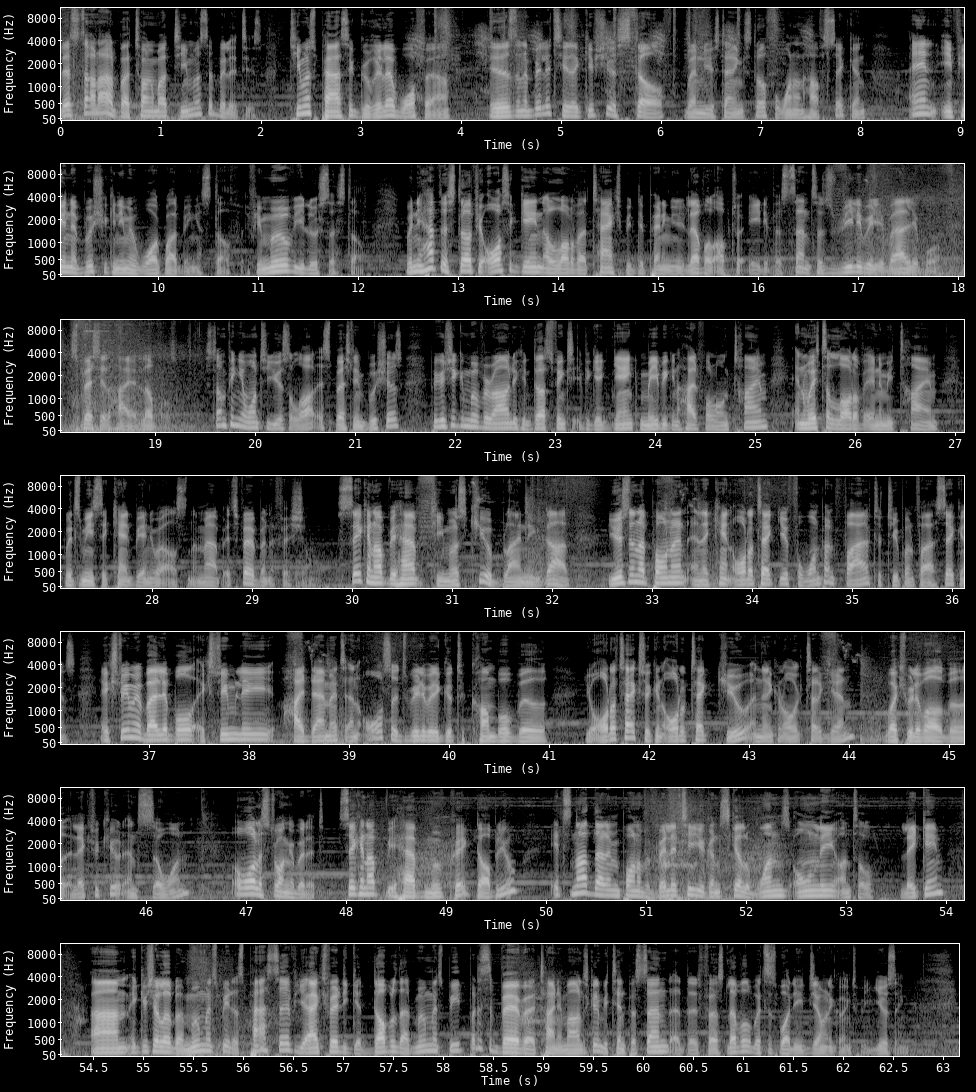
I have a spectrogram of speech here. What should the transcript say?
Let's start out by talking about Teemo's abilities. Teemo's passive Guerrilla Warfare is an ability that gives you a stealth when you're standing still for one and a half second and if you're in a bush, you can even walk while being a stealth. If you move, you lose the stealth. When you have the stealth, you also gain a lot of attack speed depending on your level up to 80%, so it's really, really valuable, especially at higher levels. Something you want to use a lot, especially in bushes, because you can move around, you can dodge things, if you get ganked, maybe you can hide for a long time, and waste a lot of enemy time, which means they can't be anywhere else on the map. It's very beneficial. Second up, we have Teemo's Q, Blinding Dart. Use an opponent and they can auto attack you for 1.5 to 2.5 seconds. Extremely valuable, extremely high damage, and also it's really really good to combo with your auto attack. So you can auto attack Q and then you can auto attack again. Works really well with electrocute and so on. Overall a strong ability. Second up we have move quick W. It's not that important of ability, you can skill it once only until late game. Um, it gives you a little bit of movement speed as passive. You actually get double that movement speed, but it's a very, very tiny amount. It's going to be 10% at the first level, which is what you're generally going to be using.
